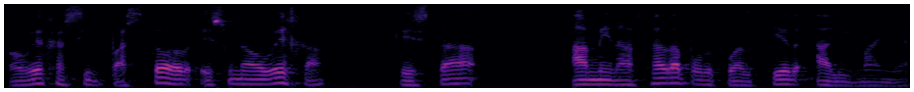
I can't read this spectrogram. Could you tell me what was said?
ovejas sin pastor es una oveja que está amenazada por cualquier alimaña.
